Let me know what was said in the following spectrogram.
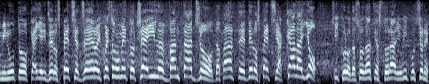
minuto, Cagliari 0, Spezia 0. In questo momento c'è il vantaggio da parte dello Spezia, Calaiò piccolo da solo davanti a Storari, un'incursione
